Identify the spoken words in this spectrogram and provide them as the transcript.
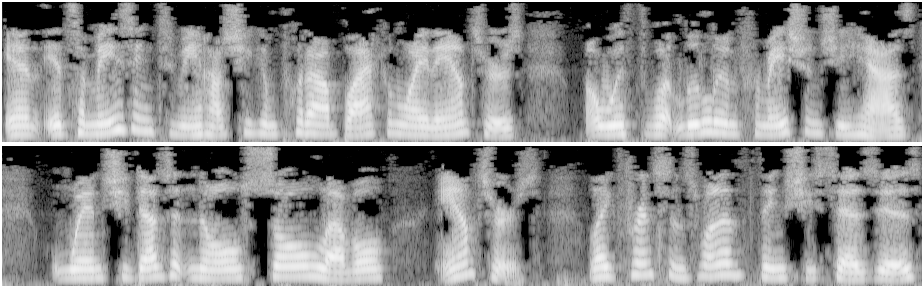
and it's amazing to me how she can put out black and white answers uh, with what little information she has when she doesn't know soul level answers. Like, for instance, one of the things she says is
